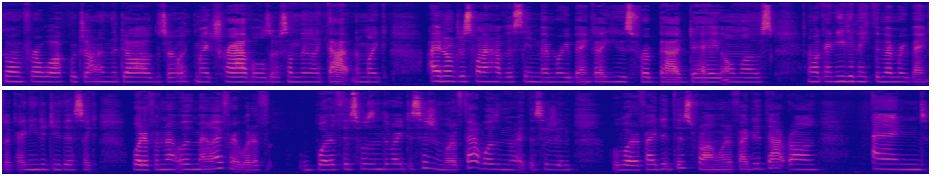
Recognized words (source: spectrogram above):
going for a walk with John and the dogs or like my travels or something like that and I'm like I don't just want to have the same memory bank I use for a bad day almost. And I'm like I need to make the memory bank. Like I need to do this. Like what if I'm not living my life right? What if what if this wasn't the right decision? What if that wasn't the right decision? What if I did this wrong? What if I did that wrong? And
